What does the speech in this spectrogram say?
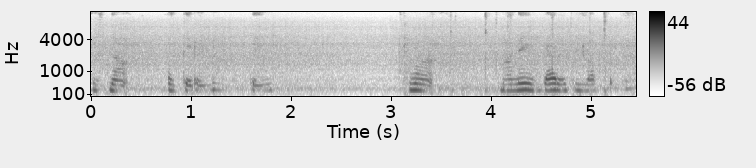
is not a good enough thing. Come on. My name better be up there.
